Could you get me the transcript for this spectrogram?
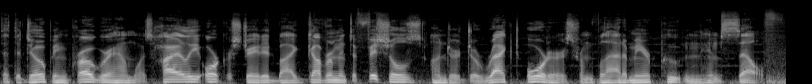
that the doping program was highly orchestrated by government officials under direct orders from Vladimir Putin himself.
